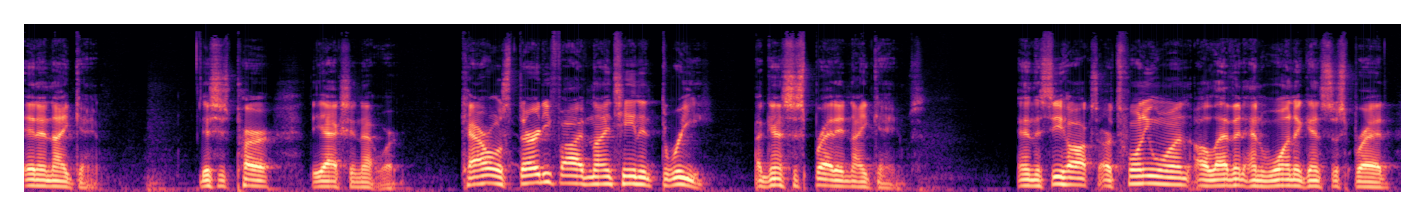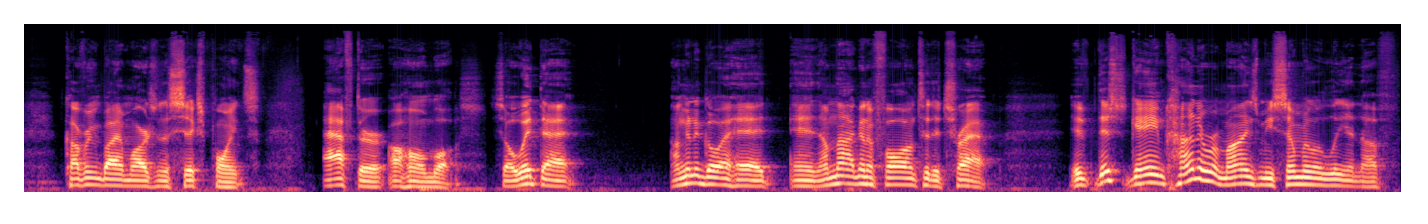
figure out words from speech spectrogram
in a night game. This is per the Action Network. Carroll's 35 19 and 3 against the spread in night games. And the Seahawks are 21 11 and 1 against the spread, covering by a margin of six points after a home loss. So, with that, I'm going to go ahead and I'm not going to fall into the trap. If this game kind of reminds me similarly enough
